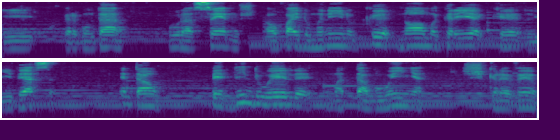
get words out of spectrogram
E perguntaram por acenos ao pai do menino que nome queria que lhe desse. Então, pedindo ele uma tabuinha, escreveu:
